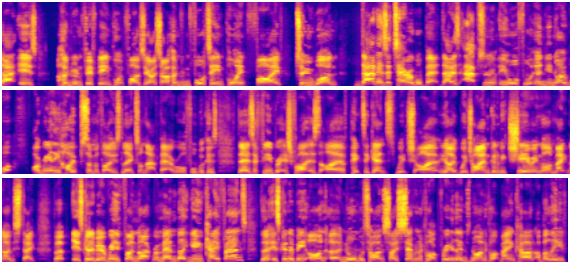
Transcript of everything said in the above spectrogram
That is 115.50, so 114.521. That is a terrible bet. That is absolutely awful. And you know what? I really hope some of those legs on that bet are awful because there's a few British fighters that I have picked against which I, you know, which I am going to be cheering on. Make no mistake. But it's going to be a really fun night. Remember, UK fans, that it's going to be on at a normal time, so seven o'clock prelims, nine o'clock main card, I believe.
